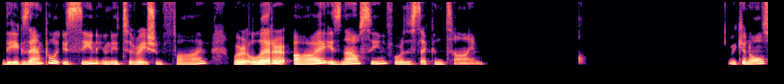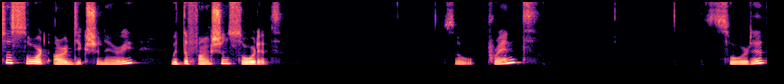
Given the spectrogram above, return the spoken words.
The example is seen in iteration 5, where letter I is now seen for the second time. We can also sort our dictionary with the function sorted. So print sorted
